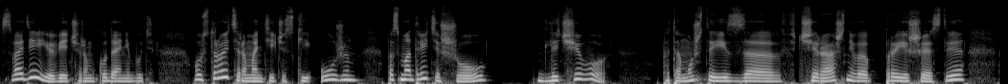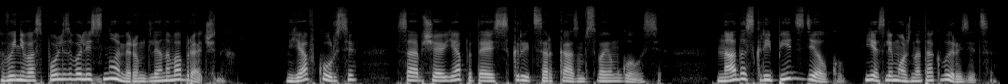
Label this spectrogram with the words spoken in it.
Своди ее вечером куда-нибудь. Устройте романтический ужин, посмотрите шоу. Для чего? Потому что из-за вчерашнего происшествия вы не воспользовались номером для новобрачных. Я в курсе, сообщаю я, пытаясь скрыть сарказм в своем голосе. Надо скрепить сделку, если можно так выразиться.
